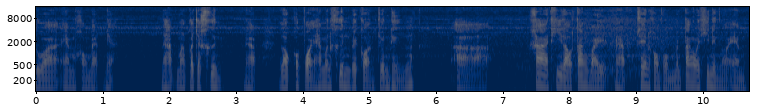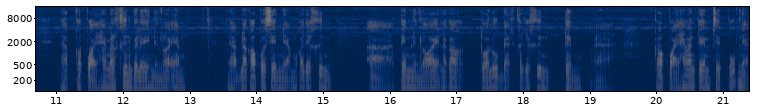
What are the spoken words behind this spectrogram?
ตัวแอมของแบตเนี่ยนะครับ มันก็จะขึ้นนะครับ เราก็ปล่อยให้มันขึ้นไปก่อนจนถึงอ ค่าที่เราตั้งไว้นะครับ เช่นของผมมันตั้งไว้ที่ 100 แอมป์นะครับ ก็ปล่อยให้มันขึ้นไปเลย 100 แอมป์นะครับ แล้วก็เปอร์เซ็นต์เนี่ยมันก็จะขึ้นเต็ม 100 แล้วก็ตัวรูปแบตก็จะขึ้นเต็ม อ่า ก็ปล่อยให้มันเต็มเสร็จปุ๊บเนี่ย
